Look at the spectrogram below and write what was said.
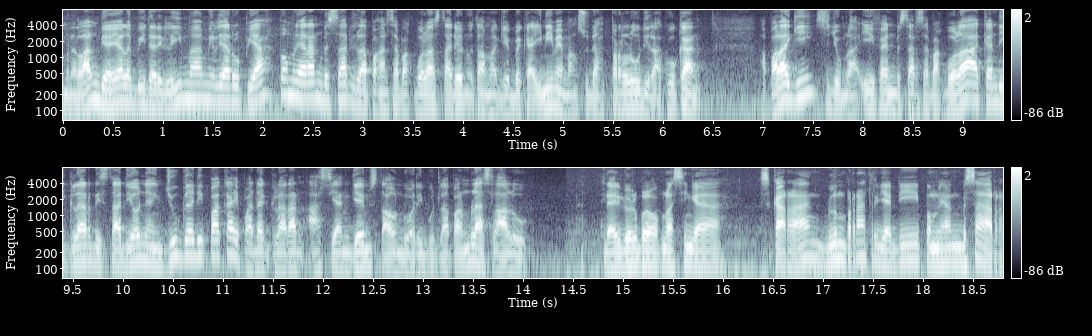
Menelan biaya lebih dari 5 miliar rupiah, pemeliharaan besar di lapangan sepak bola Stadion Utama GBK ini memang sudah perlu dilakukan. Apalagi sejumlah event besar sepak bola akan digelar di stadion yang juga dipakai pada gelaran Asian Games tahun 2018 lalu. Dari 2018 hingga sekarang belum pernah terjadi pemilihan besar.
